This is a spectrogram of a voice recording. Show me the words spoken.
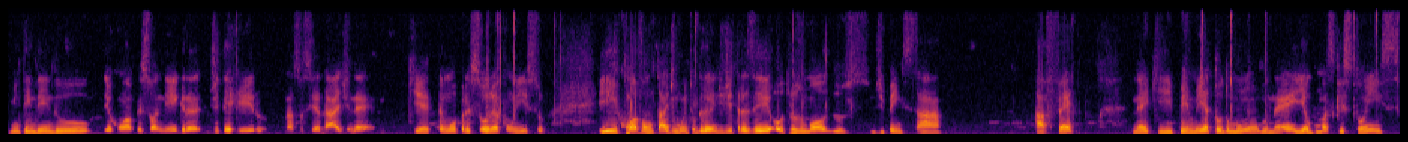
me entendendo eu como uma pessoa negra de terreiro na sociedade, né? Que é tão opressora com isso e com uma vontade muito grande de trazer outros modos de pensar a fé, né, que permeia todo mundo, né, e algumas questões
